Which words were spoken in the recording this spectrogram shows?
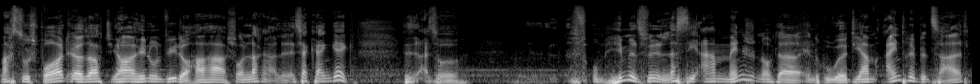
Machst du Sport? Er sagt, ja, hin und wieder. Haha, schon lachen alle. Das ist ja kein Gag. also, um Himmels Willen, lass die armen Menschen noch da in Ruhe. Die haben Eintritt bezahlt.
